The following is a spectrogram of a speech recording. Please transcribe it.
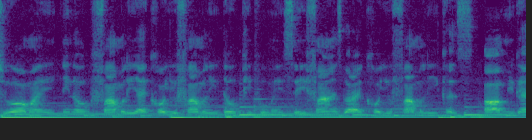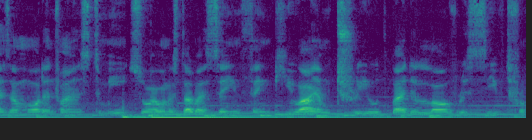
to all my you know family. I call you family though people may say fans but i call you family because um you guys are more than fans to me. So i want to start by saying thank you. I am thrilled by the love received from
